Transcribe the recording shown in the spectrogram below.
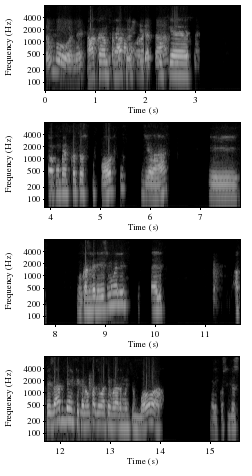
tão boa, né? Eu acompanho, eu acompanho tá... porque eu acompanho porque eu torço pro Porto de lá. E o Lucas Veríssimo, ele, ele apesar do Benfica não fazer uma temporada muito boa, ele conseguiu se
